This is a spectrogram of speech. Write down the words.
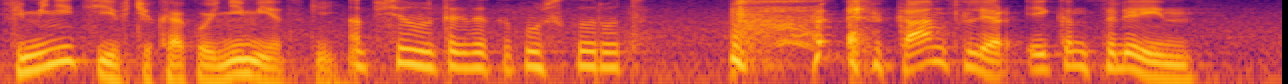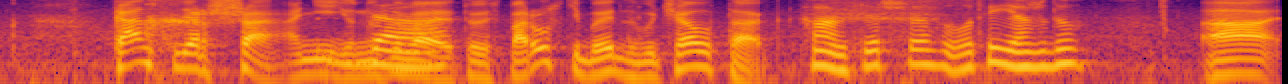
феминитивчик какой немецкий. А почему тогда как мужской род? Канцлер и канцлерин. Канцлерша, они ее Да. называют. То есть по-русски бы это звучало так. Канцлерша, вот и я жду. А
